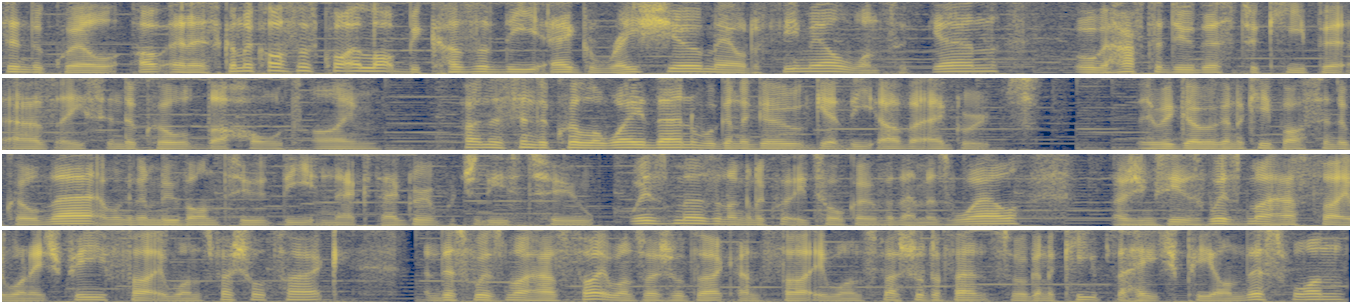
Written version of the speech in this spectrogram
Cyndaquil, oh, and it's going to cost us quite a lot because of the egg ratio, male to female, once again. We'll have to do this to keep it as a Cyndaquil the whole time. Putting the Cyndaquil away then, we're going to go get the other egg groups. Here we go, we're going to keep our Cyndaquil there, and we're going to move on to the next egg group, which are these two Whismurs, and I'm going to quickly talk over them as well. As you can see, this Whismur has 31 HP, 31 special attack, and this Whismur has 31 special attack and 31 special defense, so we're going to keep the HP on this one,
